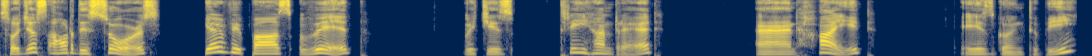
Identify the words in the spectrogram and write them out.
So just out of the source, here we pass width, which is 300 and height is going to be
